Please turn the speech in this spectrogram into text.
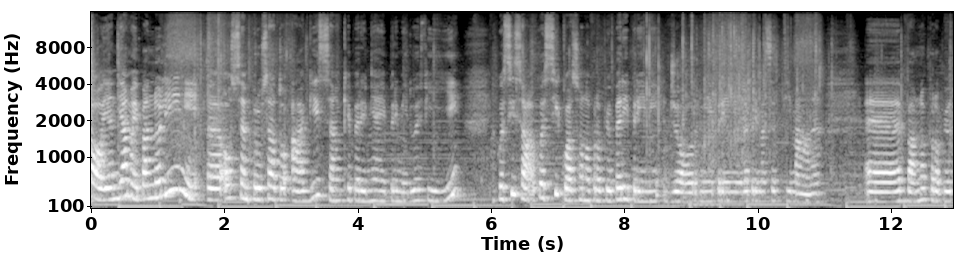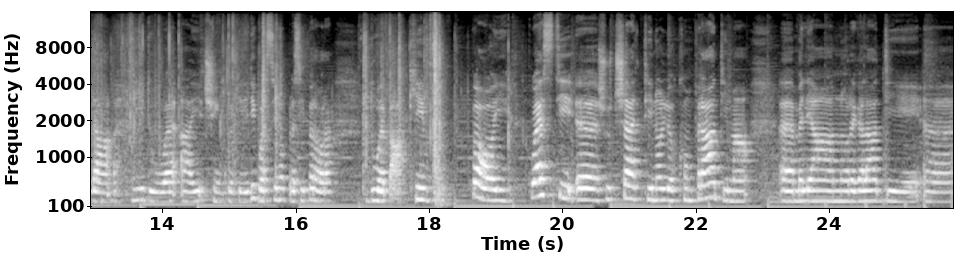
Poi andiamo ai pannolini, eh, ho sempre usato Agis anche per i miei primi due figli, questi, questi qua sono proprio per i primi giorni, primi, le prime settimane, eh, vanno proprio dai 2 ai 5 kg, di questi ne ho presi per ora due pacchi. Poi questi eh, ciuccetti non li ho comprati ma eh, me li hanno regalati eh,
